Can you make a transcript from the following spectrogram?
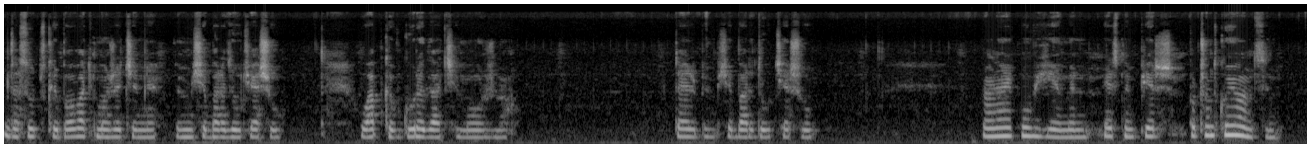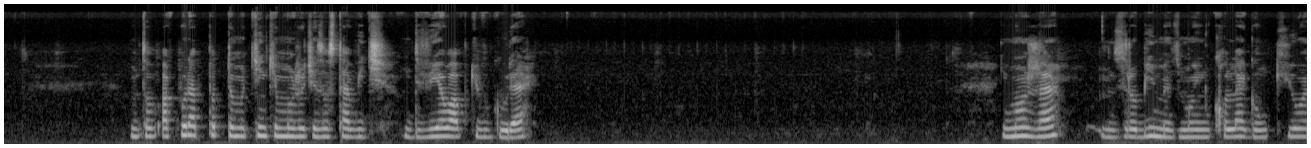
Zasubskrybować możecie mnie, bym się bardzo ucieszył. Łapkę w górę dacie można. Też bym się bardzo ucieszył. Ale jak mówiłem, jestem pierwszym, początkującym. No to akurat pod tym odcinkiem możecie zostawić dwie łapki w górę. I może zrobimy z moim kolegą QA.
